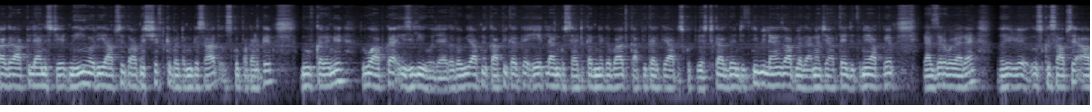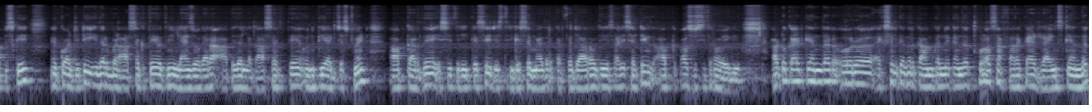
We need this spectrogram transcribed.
अगर आपकी लाइन स्ट्रेट नहीं हो रही आपसे तो आपने शिफ्ट के बटन के साथ उसको पकड़ के मूव करेंगे तो वो आपका ईजिली हो जाएगा। तो अभी आपने कापी करके एक लाइन को सेट करने के बाद कापी करके आप इसको पेस्ट कर दें। जितनी भी लाइन्स आप लगाना चाहते हैं, जितने आपके रेजर वगैरह हैं, उसके हिसाब से आप इसकी क्वान्टिटी इधर बढ़ा सकते हैं। उतनी लाइन्स वगैरह आप इधर लगा सकते हैं। उनकी एडजस्टमेंट आप कर दें। इसी तरीके से जिस तरीके से मैं इधर करता जा रहा हूँ तो ये सारी सेटिंग आपके पास उसी तरह होएगी। ऑटो कैड के अंदर और एक्सेल के अंदर काम करने के अंदर थोड़ा सा फ़र्क है ड्राइंग्स के अंदर,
